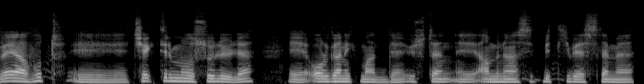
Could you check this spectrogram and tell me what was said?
veyahut e, çektirme usulüyle e, organik madde, üstten e, amino asit bitki besleme,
